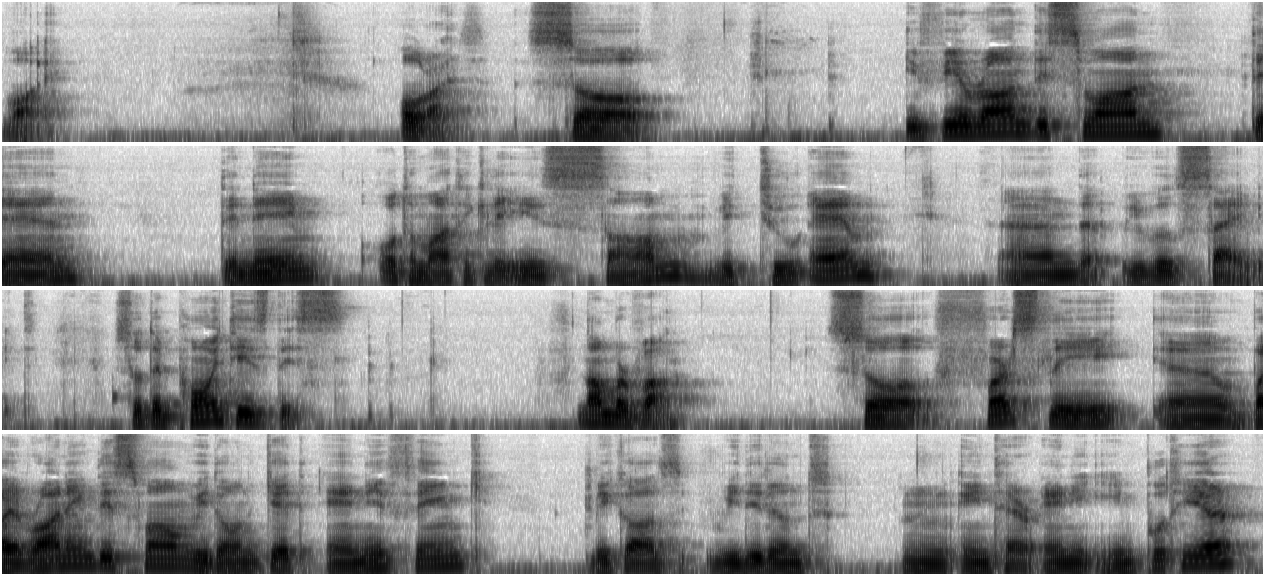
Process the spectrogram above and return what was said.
y. All right so if we run this one then the name automatically is sum with 2m and we will save it. So the point is this. Number one. So firstly uh, by running this one we don't get anything because we didn't mm, enter any input here.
